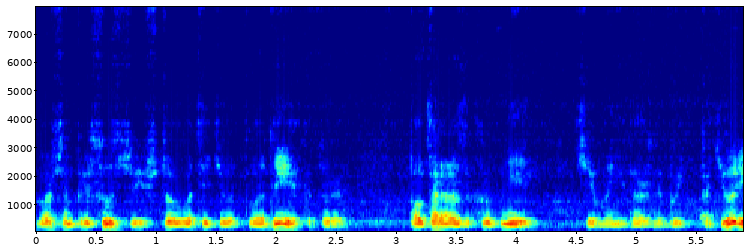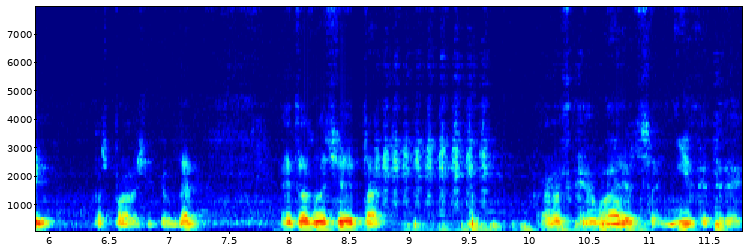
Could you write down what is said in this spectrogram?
в вашем присутствии, что вот эти вот плоды, которые в полтора раза крупнее, чем они должны быть по теории, по справочникам, да, это означает так. Раскрываются некоторые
